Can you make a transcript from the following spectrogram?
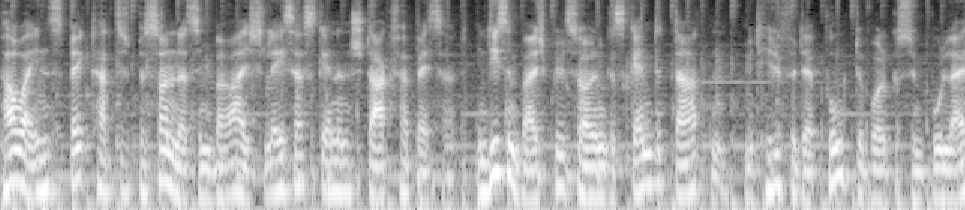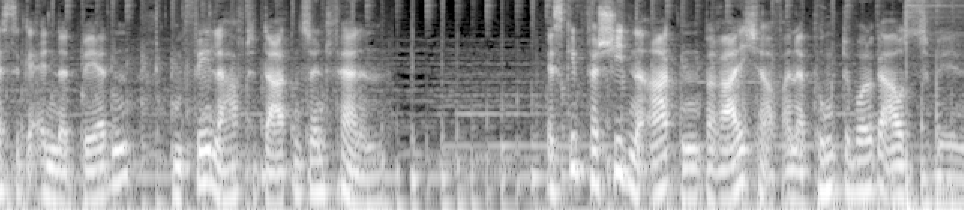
PowerInspect hat sich besonders im Bereich Laserscannen stark verbessert. In diesem Beispiel sollen gescannte Daten mit Hilfe der Punktewolke-Symbolleiste geändert werden, um fehlerhafte Daten zu entfernen. Es gibt verschiedene Arten, Bereiche auf einer Punktewolke auszuwählen.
